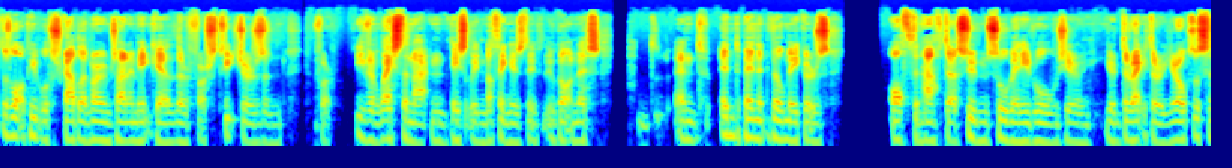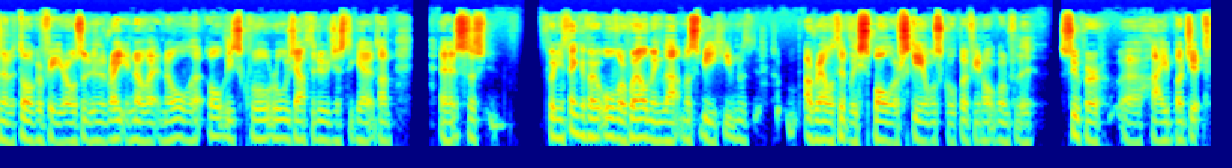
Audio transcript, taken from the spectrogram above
there's a lot of people scrabbling around trying to make uh, their first features, and for even less than that, and basically nothing is they've, they've got this. And independent filmmakers often have to assume so many roles. You're you're director, you're also cinematography, you're also doing the writing of it, and all all these quote roles you have to do just to get it done. And it's just when you think how overwhelming that must be, even with a relatively smaller scale scope, if you're not going for the super uh, high budget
